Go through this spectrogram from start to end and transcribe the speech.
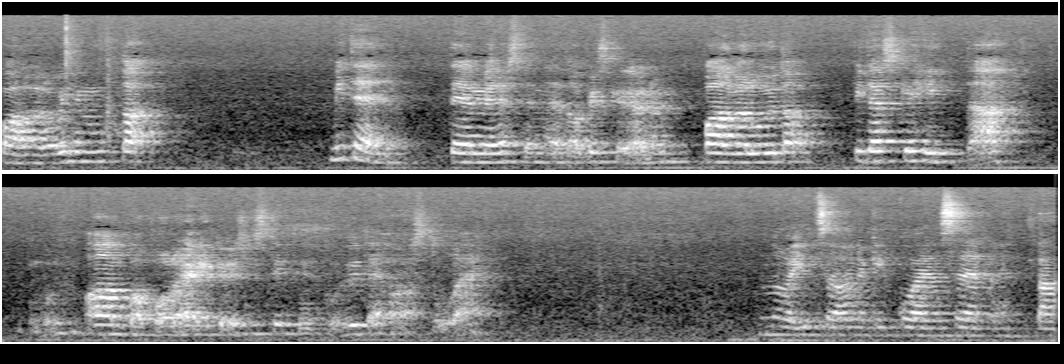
palveluihin, mutta miten teidän mielestä näitä opiskelijoiden palveluita pitäisi kehittää niin AMK-puolella erityisesti kun YTHS tulee? No itse ainakin koen sen, että,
